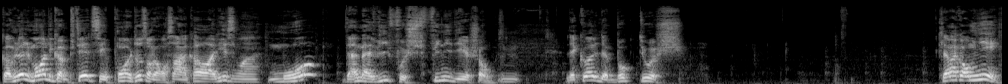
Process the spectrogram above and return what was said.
Comme là, le monde est comme putain, c'est point tous, on s'en calisse. Ouais. Moi, dans ma vie, faut que je finisse des choses. Mm. L'école de Bouctouche. Clément Cormier.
